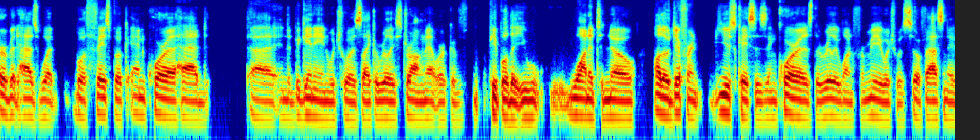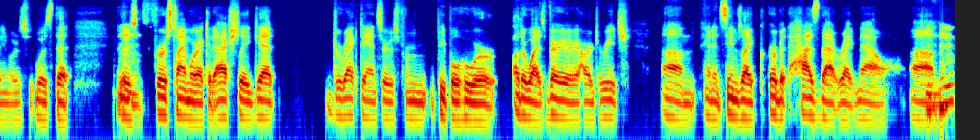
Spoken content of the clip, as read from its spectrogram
Urbit has what both Facebook and Quora had uh, in the beginning, which was like a really strong network of people that you wanted to know, although different use cases. And Quora is the really one for me, which was so fascinating. Was was that mm. there's the first time where I could actually get direct answers from people who were otherwise very very hard to reach. Um, and it seems like Urbit has that right now. Um, mm-hmm.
